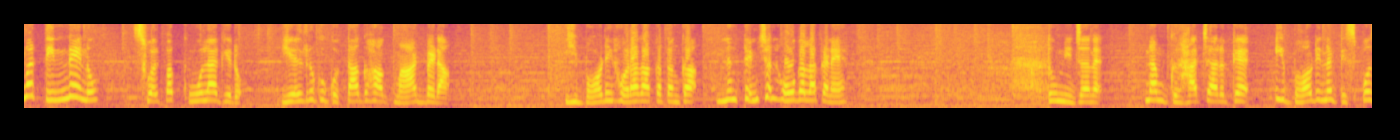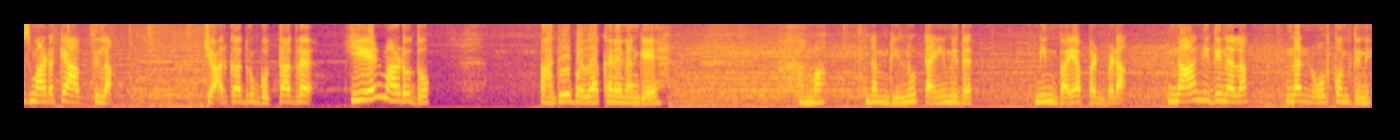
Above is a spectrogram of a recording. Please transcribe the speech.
ಮತ್ತಿನ್ನೇನು ಸ್ವಲ್ಪ ಕೂಲಾಗಿರು ಎಲ್ರಿಗೂ ಗೊತ್ತಾಗೋ ಹಾಗೆ ಮಾಡಬೇಡ. ಈ ಬಾಡಿ ಹೊರಗೆ ಹಾಕೋ ತನಕ ನಂಗೆ ಟೆನ್ಷನ್ ಹೋಗಲ್ಲ ಕಣೆ. ಅದು ನಿಜನೇ. ನಮ್ಮ ಗ್ರಹಾಚಾರಕ್ಕೆ ಈ ಬಾಡಿನ ಡಿಸ್ಪೋಸ್ ಮಾಡೋಕ್ಕೆ ಆಗ್ತಿಲ್ಲ. ಯಾರಿಗಾದ್ರೂ ಗೊತ್ತಾದ್ರೆ ಏನು ಮಾಡೋದು? ಅದೇ ಭಯ ಕಣೆ ನನಗೆ ಅಮ್ಮ, ನಮ್ಗಿನ್ನೂ ಟೈಮ್ ಇದೆ. ನೀನು ಭಯ ಪಡ್ಬೇಡ. ನಾನಿದ್ದೀನಲ್ಲ ನಾನು ನೋಡ್ಕೊತೀನಿ.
